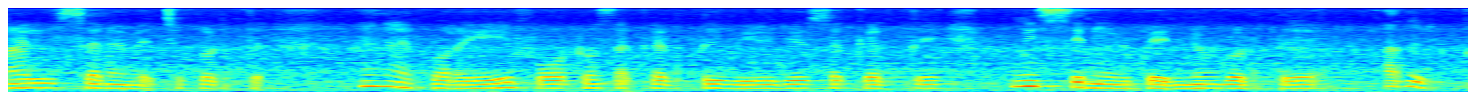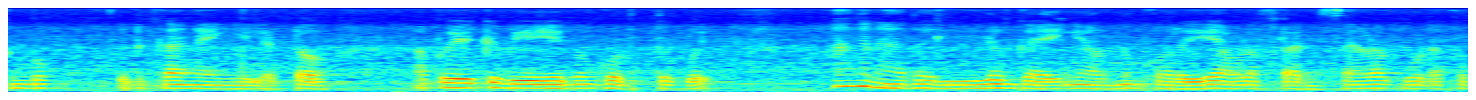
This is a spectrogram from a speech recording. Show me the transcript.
മത്സരം വെച്ച് കൊടുത്ത്. അങ്ങനെ കുറേ ഫോട്ടോസൊക്കെ എടുത്ത് വീഡിയോസൊക്കെ എടുത്ത് മിസ്സിനൊരു പെന്നും കൊടുത്ത്. അത് എടുക്കുമ്പോൾ എടുക്കാൻ കഴിഞ്ഞില്ല കേട്ടോ അപ്പോഴേക്ക് വേഗം കൊടുത്തു പോയി. അങ്ങനെ അതെല്ലാം കഴിഞ്ഞ് അവിടുന്ന് കുറേ അവളെ ഫ്രണ്ട്സുകളെ കൂടെ ഒക്കെ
